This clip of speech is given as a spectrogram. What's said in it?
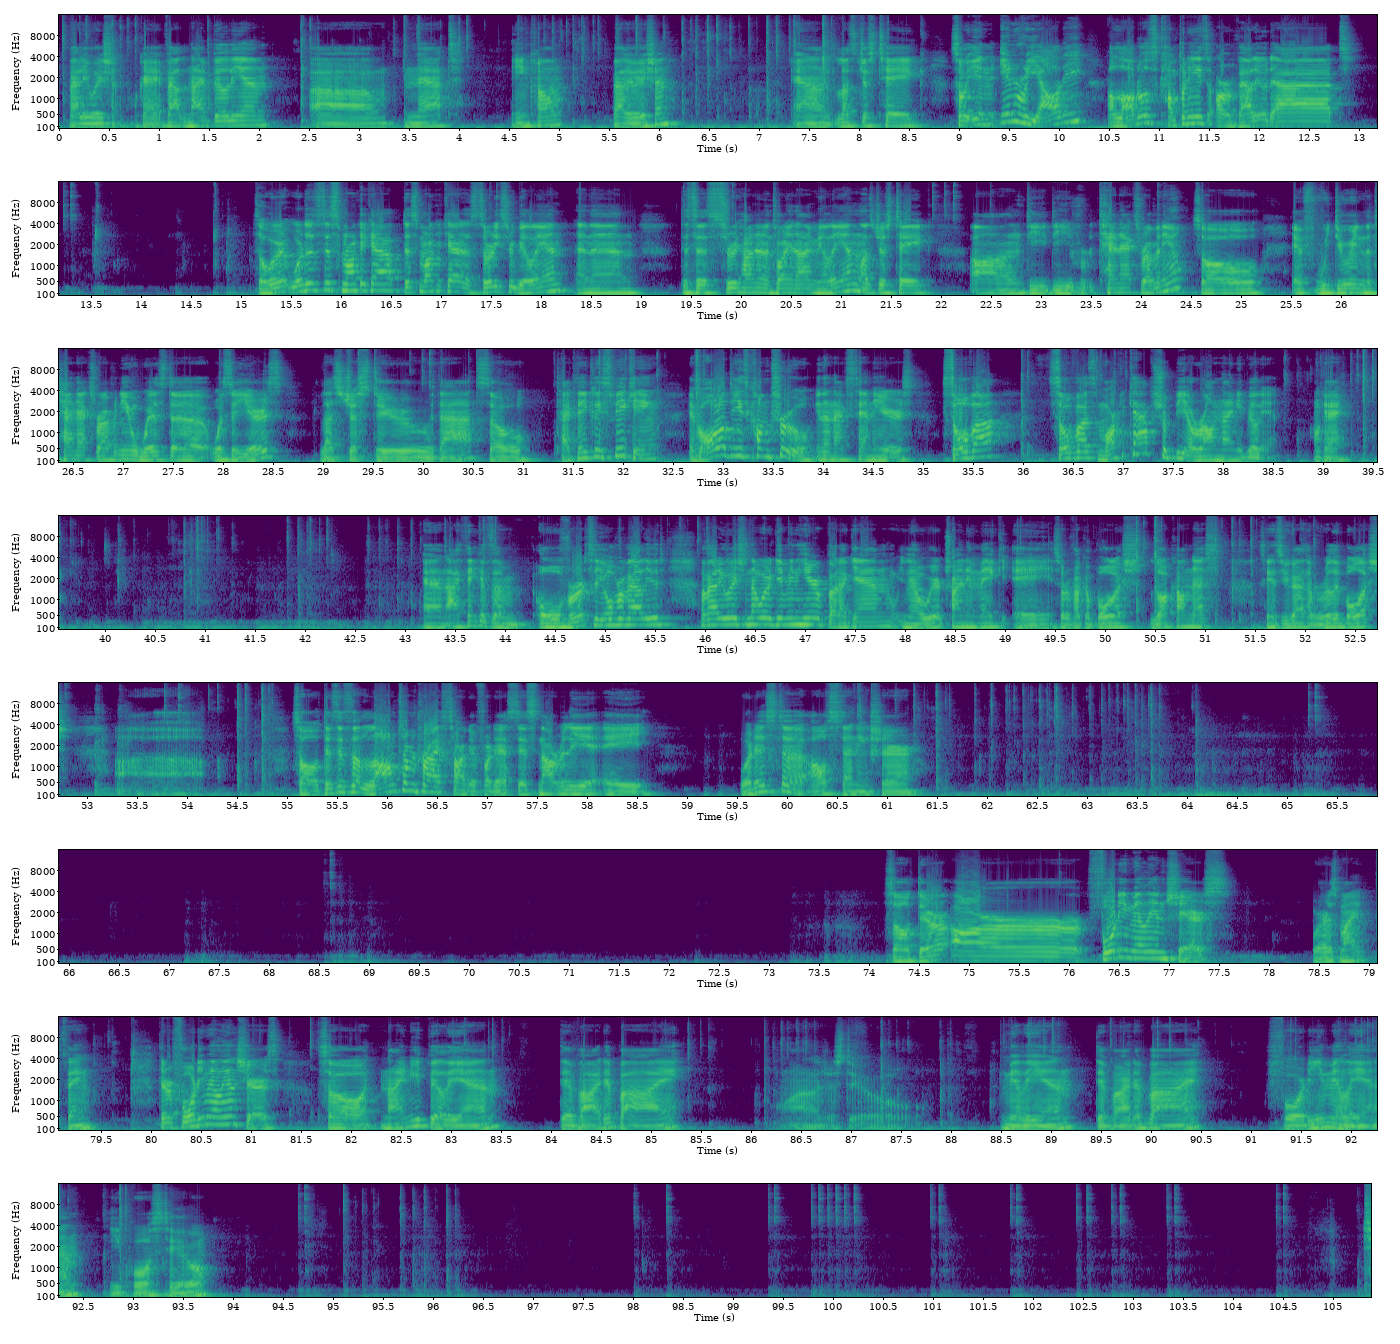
valuation. Okay, about 9 billion um, net income valuation. And let's just take, so in, in reality, a lot of those companies are valued at, so where, is this market cap? This market cap is 33 billion. And then this is 329 million. Let's just take on um, the, the 10x revenue. So if we're doing the 10x revenue with the, with the years, let's just do that. So technically speaking, if all of these come true in the next 10 years, SAVA, SAVA's market cap should be around 90 billion, okay? And I think it's an overtly overvalued evaluation that we're giving here. But again, you know, we're trying to make a sort of like a bullish look on this since you guys are really bullish. Uh, so this is a long-term price target for this. It's not really a, what is the outstanding share? So there are 40 million shares. Where's my thing? There are 40 million shares. So 90 billion divided by, I'll just do million divided by 40 million equals to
